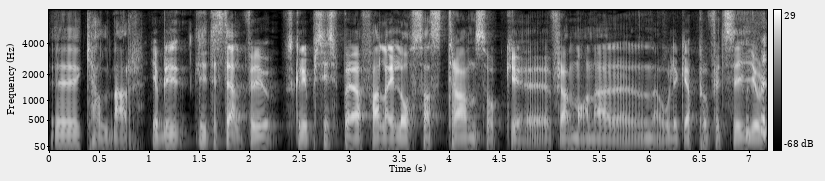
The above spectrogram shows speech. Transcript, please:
eh, kallnar. Jag blir lite ställd för jag skulle precis börja falla i låtsastrans och eh, frammana eh, olika profetior.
